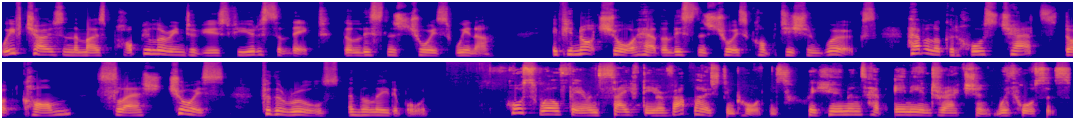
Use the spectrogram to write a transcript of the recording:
We've chosen the most popular interviews for you to select the Listener's Choice winner. If you're not sure how the Listener's Choice competition works, have a look at horsechats.com slash choice for the rules and the leaderboard. Horse welfare and safety are of utmost importance where humans have any interaction with horses.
